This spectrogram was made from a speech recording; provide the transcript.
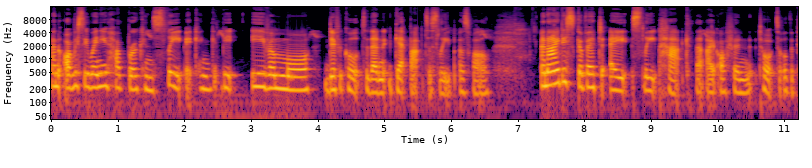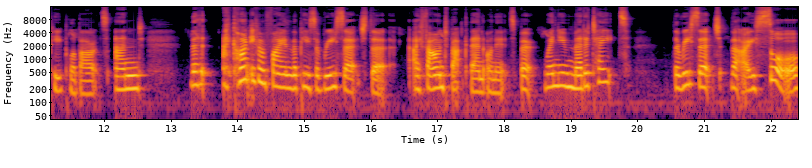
And obviously, when you have broken sleep, it can be even more difficult to then get back to sleep as well. And I discovered a sleep hack that I often talk to other people about. And the, I can't even find the piece of research that I found back then on it. But when you meditate, the research that I saw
